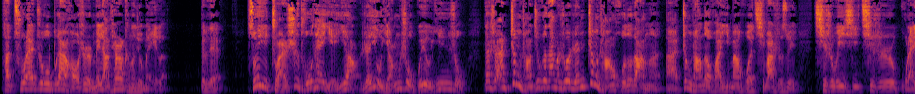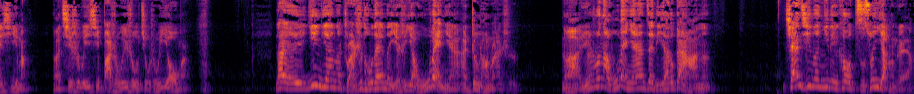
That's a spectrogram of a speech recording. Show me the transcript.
他出来之后不干好事，没两天可能就没了，对不对？所以转世投胎也一样，人有阳寿，鬼有阴寿。但是按正常，就跟咱们说，人正常活多大呢？啊，正常的话一般活七八十岁，七十为稀，七十古来稀嘛，啊，七十为稀，八十为寿，九十为妖嘛。那阴间呢，转世投胎呢也是一样，五百年按正常转世。对吧？有人说那五百年在底下都干啥呢？前期呢，你得靠子孙养着呀。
